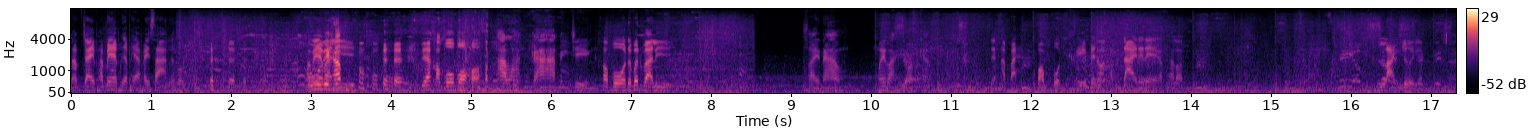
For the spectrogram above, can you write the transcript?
น้ำใจพระแม่เผื่อแผ่ไพศาลครับผมดูดิครับเรียกคอมโบบอลอลังการจริงคอมโบดับเบิลวาลีๆ สายน้ำไม่ไหลย้อนกลับ เนี่ยเอาไปบอมบนเคลมแน่นอนทำได้แน่ๆครับทารอนไหลเลยครับใช่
